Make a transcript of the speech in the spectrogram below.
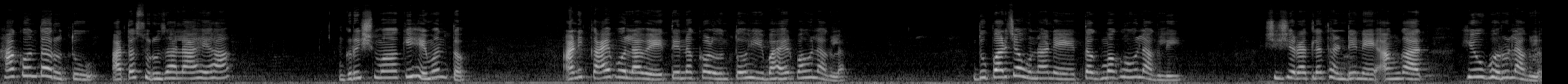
हा कोणता ऋतू? आता सुरू झाला आहे हा? ग्रीष्म की हेमंत? आणि काय बोलावे ते न कळून तोही बाहेर पाहू लागला. दुपारच्या उन्हाने तगमग होऊ लागली. शिशिरातल्या थंडीने अंगात हिव भरू लागलं.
